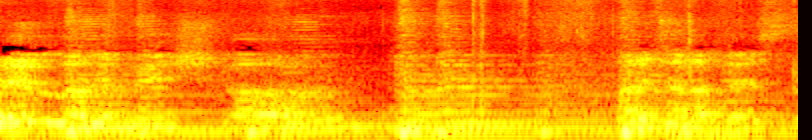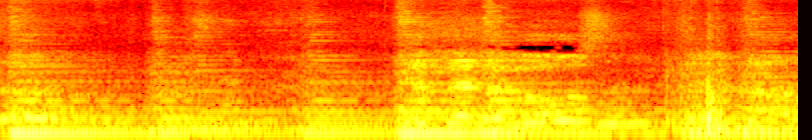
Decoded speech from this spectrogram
bella de pesca, pareccia una festa, che bella cosa, bella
